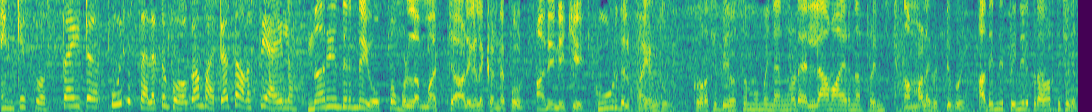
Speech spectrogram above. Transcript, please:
എനിക്ക് സ്വസ്ഥായിട്ട് ഒരു സ്ഥലത്ത് പോകാൻ പറ്റാത്ത അവസ്ഥയായല്ലോ. നരേന്ദ്രന്റെ ഒപ്പമുള്ള മറ്റാളുകളെ കണ്ടപ്പോൾ അനിനിക്ക് കൂടുതൽ ഭയം തോന്നി. കുറച്ച് ദിവസം മുമ്പ് ഞങ്ങളുടെ എല്ലാമായിരുന്ന പ്രിൻസ് നമ്മളെ വിട്ടുപോയി. അതിന് പിന്നിൽ പ്രവർത്തിച്ചത്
